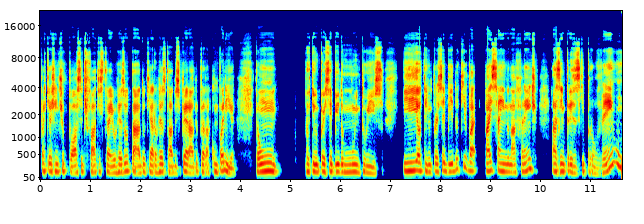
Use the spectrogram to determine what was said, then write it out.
para que a gente possa de fato extrair o resultado que era o resultado esperado pela companhia. Então, Eu tenho percebido muito isso. E eu tenho percebido que vai, vai saindo na frente as empresas que provêm um,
